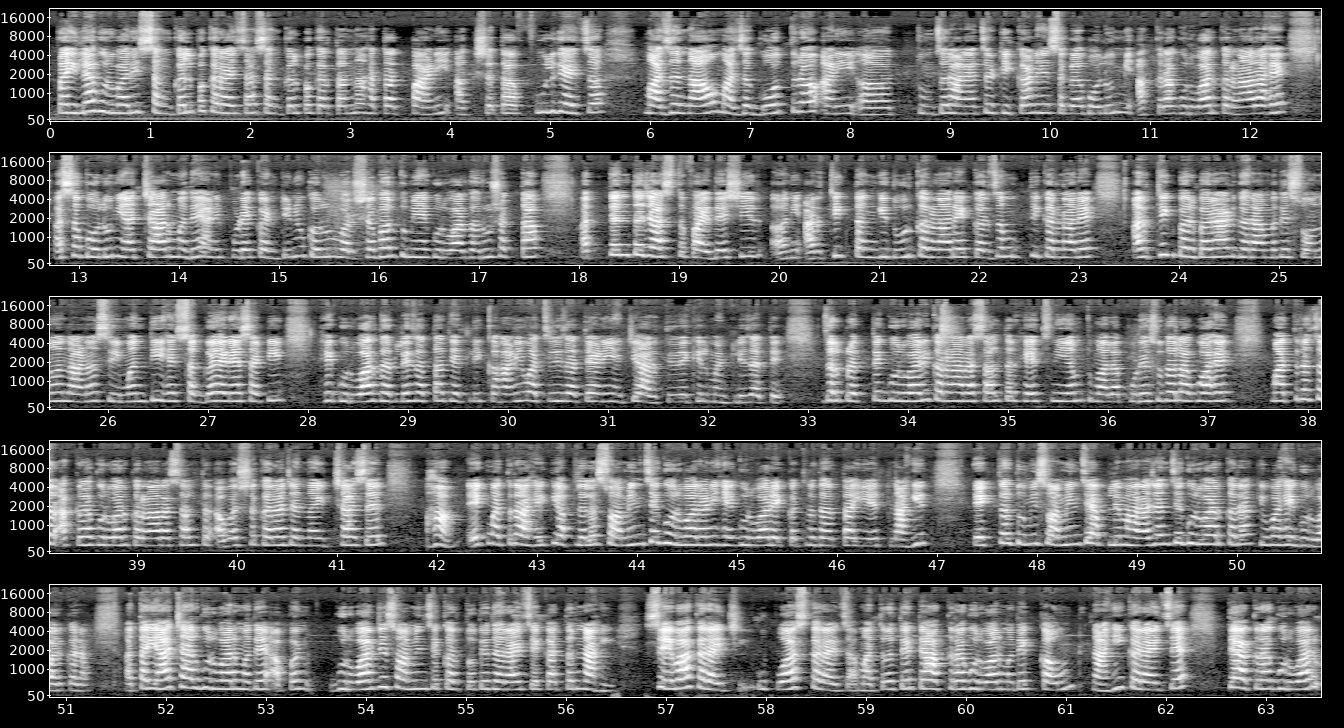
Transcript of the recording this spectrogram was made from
पहिल्या गुरुवारी संकल्प करायचा संकल्प करताना हातात पाणी अक्षता फूल घ्यायचं. माझं नाव माझं गोत्र आणि तुमचं राहण्याचं ठिकाण हे सगळं बोलून मी अकरा गुरुवार करणार आहे. असं बोलून या चारमध्ये आणि पुढे कंटिन्यू करून वर्षभर तुम्ही हे गुरुवार धरू शकता. अत्यंत जास्त फायदेशीर आणि आर्थिक तंगी दूर करणारे कर्जमुक्ती करणारे आर्थिक भरभराट घरामध्ये सोनं नाणं श्रीमंती हे सगळं येण्यासाठी हे गुरुवार धरले जातात. यातली कहाणी वाचली जाते आणि ह्याची आरती देखील म्हटली जाते. जर प्रत्येक गुरुवारी करणार असाल तर हेच नियम तुम्हाला पुढे सुद्धा लागू आहेत. मात्र जर अकरा गुरुवार करणार असाल तर अवश्य करा. ज्यांना इच्छा असेल हां एक मात्र आहे की आपल्याला स्वामींचे गुरुवार आणि हे गुरुवार एकत्र धरता येत नाहीत. एक तर तुम्ही स्वामींचे आपले महाराजांचे गुरुवार करा किंवा हे गुरुवार करा. आता या चार गुरुवारमध्ये आपण गुरुवार जे स्वामींचे करतो ते धरायचे का तर नाही. सेवा करायची उपवास करायचा मात्र ते त्या अकरा गुरुवारमध्ये काउंट नाही करायचे. ते अकरा गुरुवार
